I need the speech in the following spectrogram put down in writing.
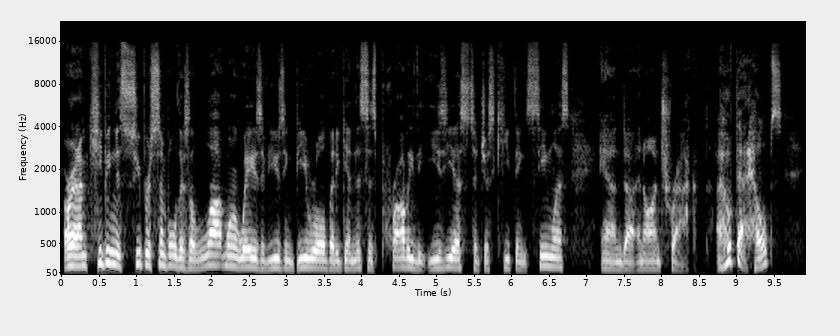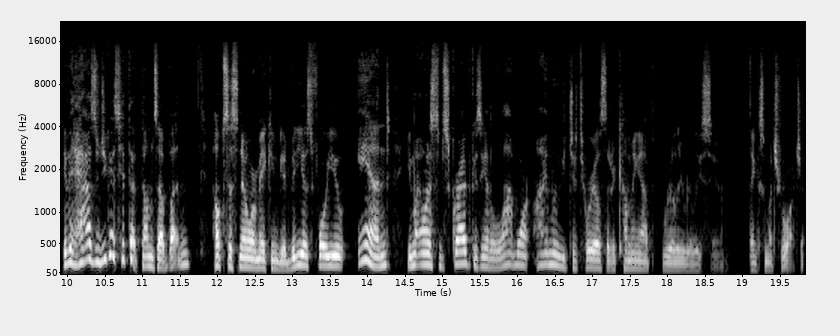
All right, I'm keeping this super simple. There's a lot more ways of using B-roll, but again, this is probably the easiest to just keep things seamless and, uh, and on track. I hope that helps. If it has, would you guys hit that thumbs up button? Helps us know we're making good videos for you. And you might want to subscribe because we got a lot more iMovie tutorials that are coming up really, really soon. Thanks so much for watching.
